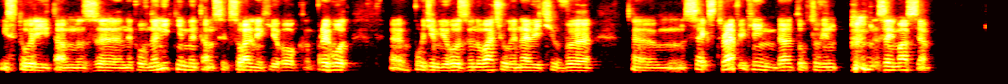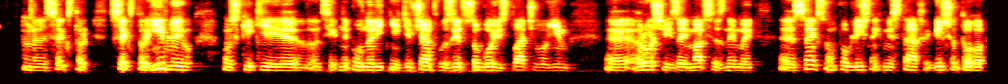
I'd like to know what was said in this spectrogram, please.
історії там з неповнолітніми, там сексуальних його пригод. Е, потім його звинувачили навіть в ем, секс трафікінг, да, тобто він займався е, секстор, секс-торгівлею, оскільки цих неповнолітніх дівчат возив з собою і сплачував їм е, гроші і займався з ними сексом в публічних містах. Більше того,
